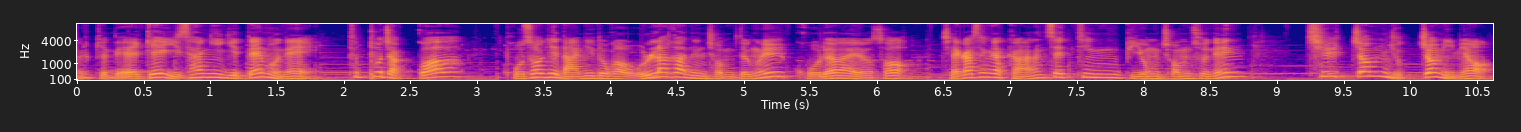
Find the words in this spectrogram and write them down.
이렇게 4개 이상이기 때문에 특포작과 보석의 난이도가 올라가는 점 등을 고려하여서 제가 생각한 세팅 비용 점수는 7.6점이며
